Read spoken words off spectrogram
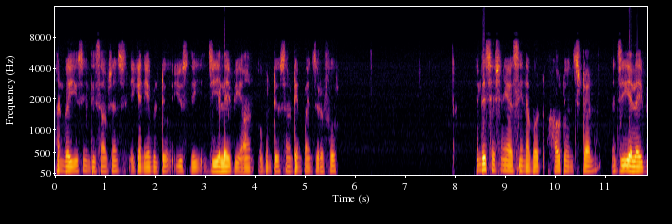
and by using these options you can able to use the glib on Ubuntu 17.04 in this session you have seen about how to install glib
